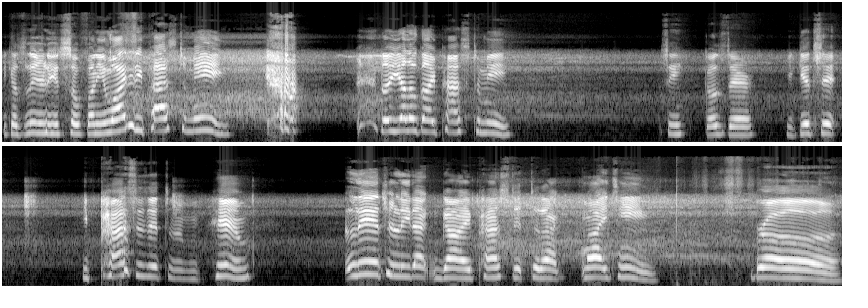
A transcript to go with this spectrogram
Because literally it's so funny. And why did he pass to me? the yellow guy passed to me. See? Goes there. He gets it. He passes it to him. Literally, that guy passed it to that my team. Bruh.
